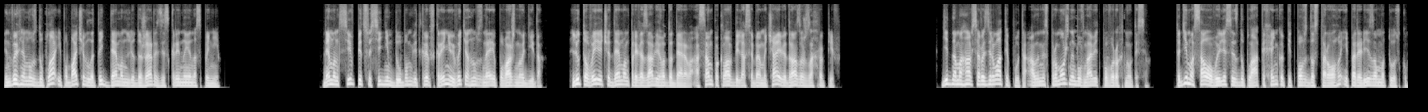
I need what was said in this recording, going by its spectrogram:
Він виглянув з дупла і побачив летить демон-людожер зі скринею на спині. Демон сів під сусіднім дубом, відкрив скриню і витягнув з нею поважного діда. Люто виючи, демон прив'язав його до дерева, а сам поклав біля себе меча і відразу ж захропів. Дід намагався розірвати пута, але неспроможний був навіть поворухнутися. Тоді Масао виліз із дупла, тихенько підповз до старого і перерізав мотузку.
